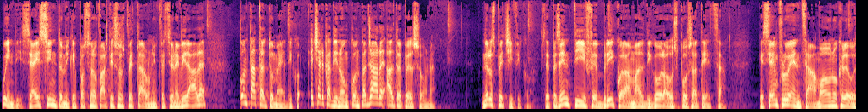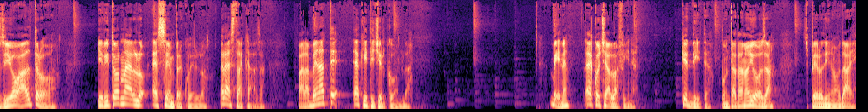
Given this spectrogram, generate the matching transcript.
Quindi, se hai sintomi che possono farti sospettare un'infezione virale, contatta il tuo medico e cerca di non contagiare altre persone. Nello specifico, se presenti febbricola, mal di gola o spossatezza, che sia influenza, mononucleosi o altro, il ritornello è sempre quello. Resta a casa. Farà bene a te e a chi ti circonda. Bene, eccoci alla fine. Che dite? Puntata noiosa? Spero di no, dai.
